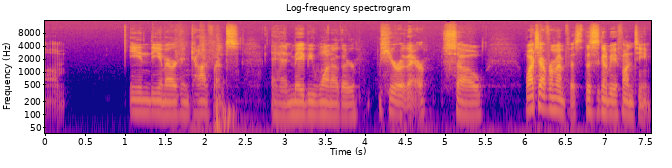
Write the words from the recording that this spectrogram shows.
um, in the American Conference, and maybe one other here or there. So watch out for Memphis. This is going to be a fun team.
